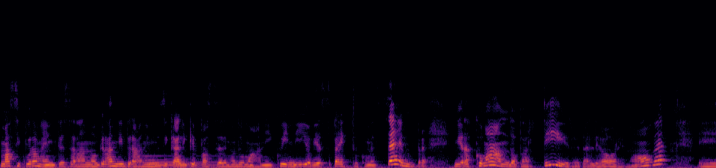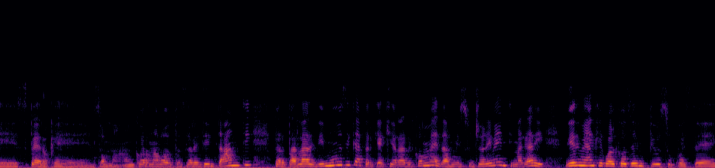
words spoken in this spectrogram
ma sicuramente saranno grandi brani musicali che passeremo domani. Quindi io vi aspetto come sempre, mi raccomando, a partire dalle ore 9 e spero che insomma ancora una volta sarete in tanti per parlare di musica, per chiacchierare con me, darmi suggerimenti, magari dirmi anche qualcosa in più su queste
